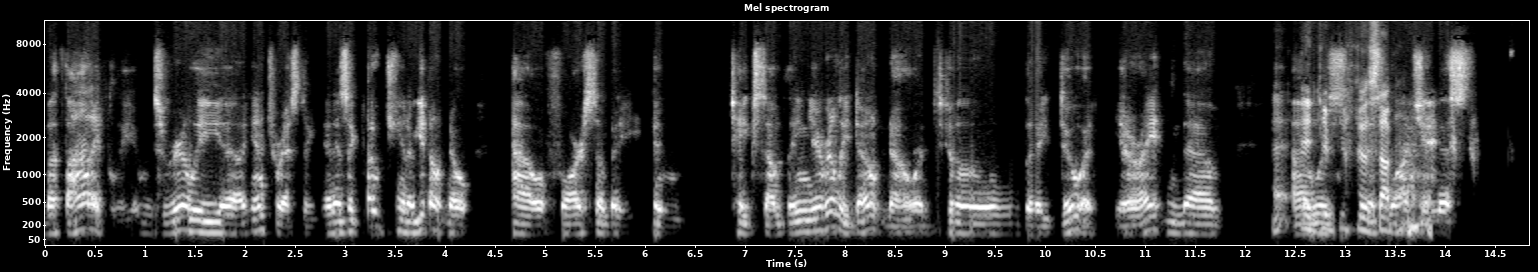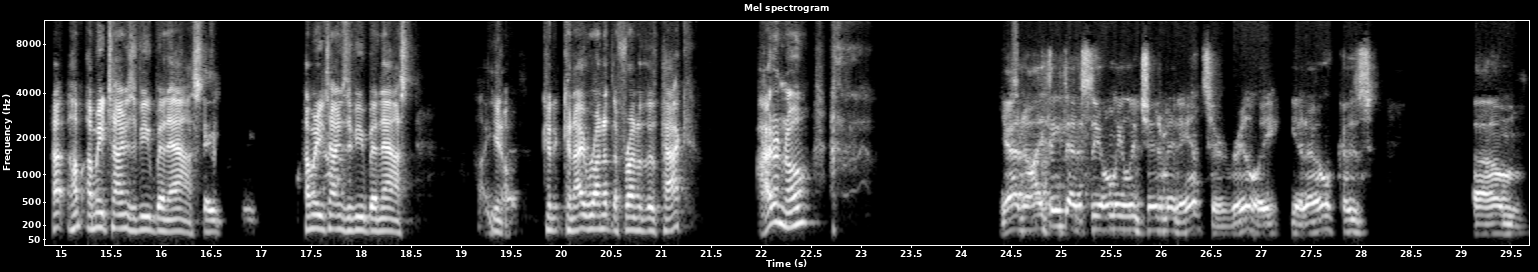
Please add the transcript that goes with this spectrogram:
methodically. It was really uh, interesting, and as a coach, you know you don't know how far somebody can take something. You really don't know until they do it you know right? And um, i was just watching this how, how, many times have you been asked? How many times have you been asked you know can, can i run at the front of the pack i don't know yeah no i think that's the only legitimate answer really you know because um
